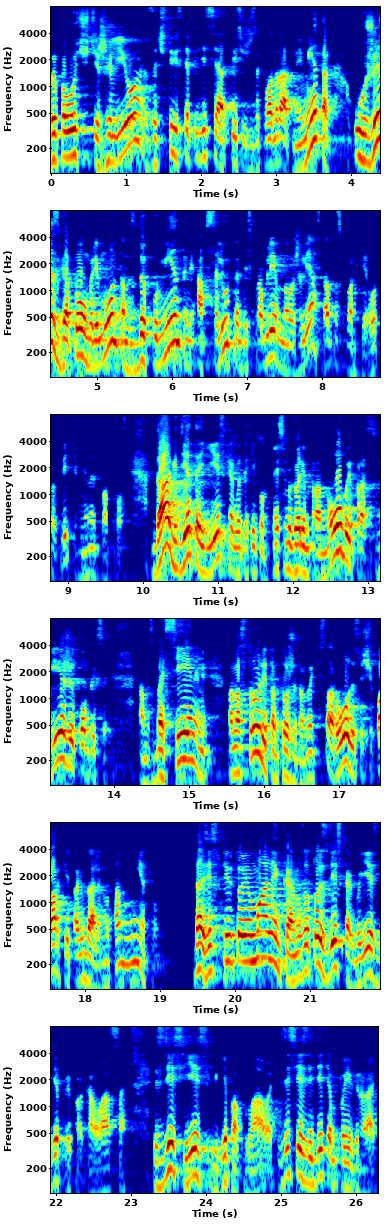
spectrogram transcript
вы получите жилье за 450 тысяч за квадратный метр, уже с готовым ремонтом, с документами абсолютно беспроблемного жилья, статус квартиры. Вот ответьте мне на этот вопрос. Да, где-то есть как бы такие комплексы. Но если мы говорим про новые, про свежие комплексы, там с бассейнами, понастроили там тоже там, кислороды, суши парки и так далее, но там нету. Да, здесь территория маленькая, но зато здесь как бы есть где припарковаться, здесь есть где поплавать, здесь есть где детям поиграть.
